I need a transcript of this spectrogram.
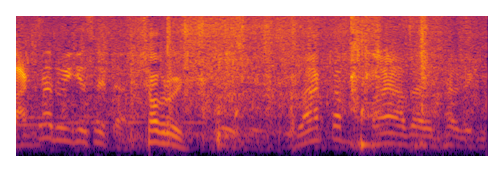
লাখ না রুই গেছে এটা? সব রুই। লাখ ভাই আদায় ছাড়বে কি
